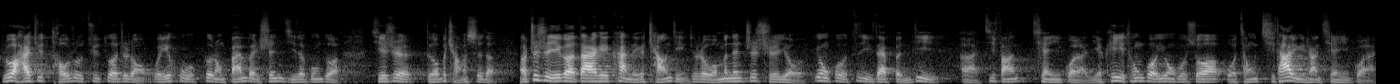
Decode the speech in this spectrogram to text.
如果还去投入去做这种维护各种版本升级的工作，其实是得不偿失的。啊，这是一个大家可以看的一个场景，就是我们能支持有用户自己在本地啊机房迁移过来，也可以通过用户说我从其他云上迁移过来，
